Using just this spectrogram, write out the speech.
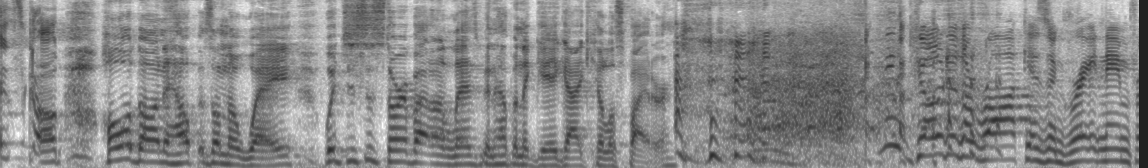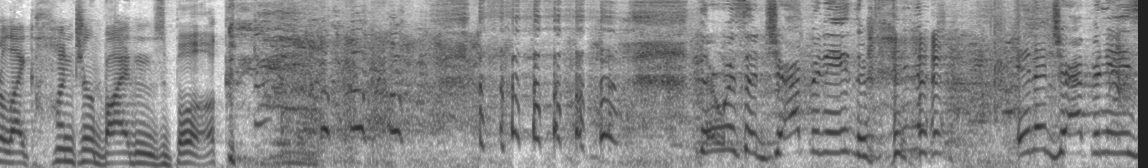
It's called "Hold On, Help Is on the Way," which is a story about a lesbian helping a gay guy kill a spider. I think Go to the Rock is a great name for like Hunter Biden's book. There was a Japanese in, a, in a Japanese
